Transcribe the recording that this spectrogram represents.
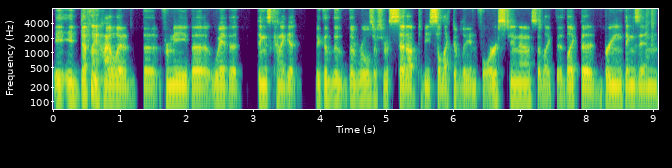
it, it definitely highlighted the, for me, the way that things kind of get, like the, the, the rules are sort of set up to be selectively enforced, you know, so like the, like the bringing things in,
